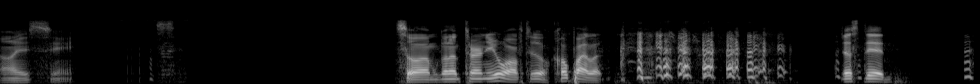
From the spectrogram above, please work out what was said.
I see. So I'm gonna turn you off too, co-pilot. Just did.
